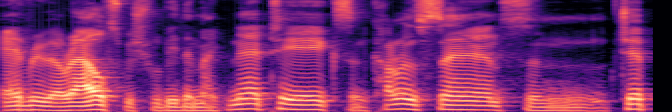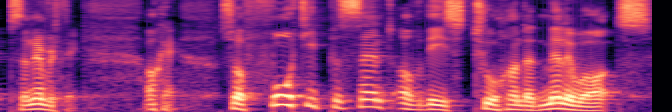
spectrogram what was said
everywhere else, which will be the magnetics and current sense and chips and everything. Okay, so 40% of these 200 milliwatts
